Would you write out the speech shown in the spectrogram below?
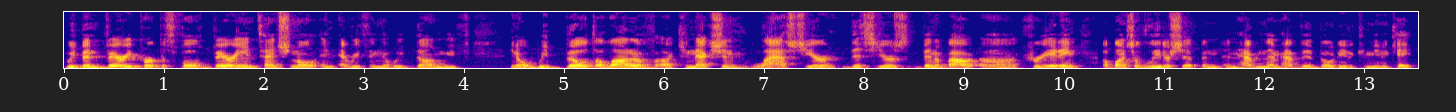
We've been very purposeful, very intentional in everything that we've done. We've, you know, we built a lot of uh, connection last year. This year's been about uh, creating a bunch of leadership and, and having them have the ability to communicate.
